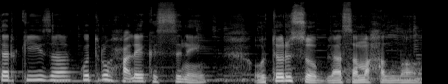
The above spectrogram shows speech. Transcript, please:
تركيزك وتروح عليك السنة وترسب لا سمح الله.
